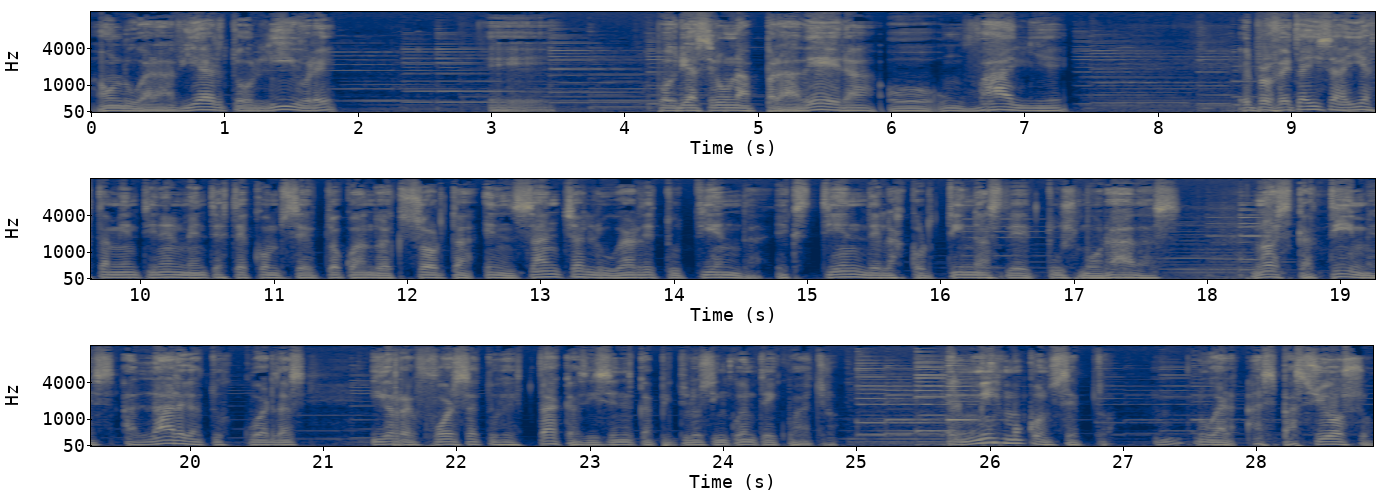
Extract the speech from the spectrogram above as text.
a un lugar abierto, libre. Eh, podría ser una pradera o un valle. El profeta Isaías también tiene en mente este concepto cuando exhorta, ensancha el lugar de tu tienda, extiende las cortinas de tus moradas, no escatimes, alarga tus cuerdas y refuerza tus estacas, dice en el capítulo 54. El mismo concepto. lugar espacioso,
